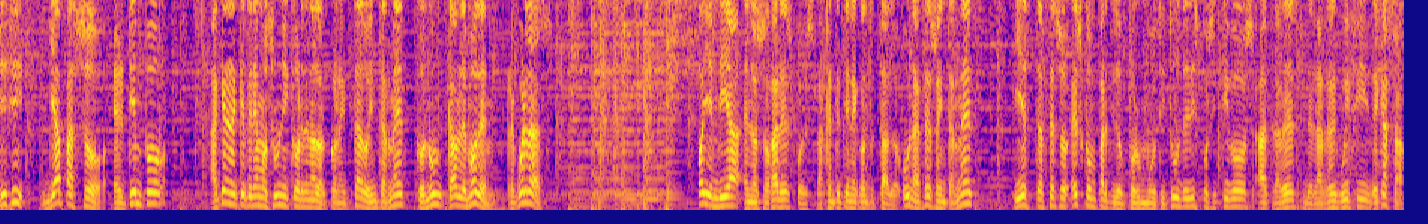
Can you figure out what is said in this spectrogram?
Sí, sí, ya pasó el tiempo aquel en el que teníamos un único ordenador conectado a internet con un cable modem, ¿recuerdas? Hoy en día en los hogares pues la gente tiene contratado un acceso a internet y este acceso es compartido por multitud de dispositivos a través de la red wifi de casa.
